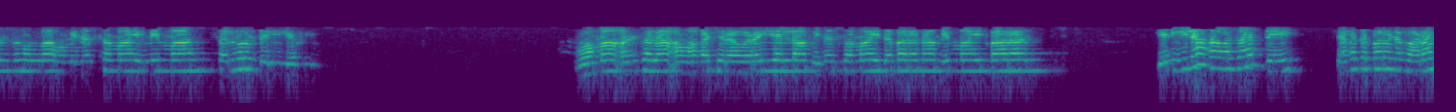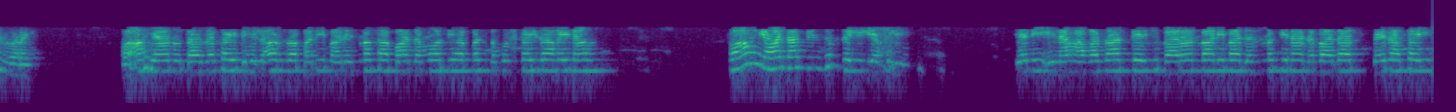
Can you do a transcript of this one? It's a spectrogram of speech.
انزل الله من السماء مما سلورم دلیل یې وما انزل او هغه چې راوړی الله من السماء دبرنا مما ان باران یعنی اله هغه ذات دی چې هغه د برنا باران ورای او احیانو تازه کوي به الارض پدی باندې مکه بعد موتها پس د خوشکای دا غینا فهم یا دا پنځم دلیل اخلي یعنی اله هغه ذات دی چې باران باندې بعد از مکه نه نباتات پیدا کوي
